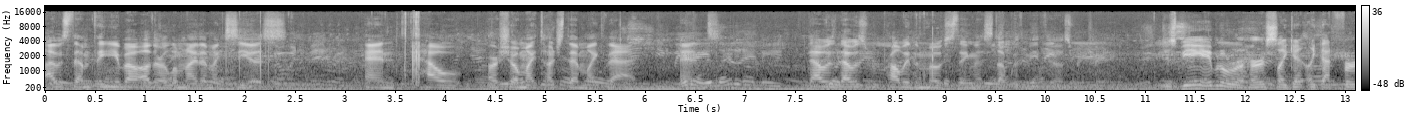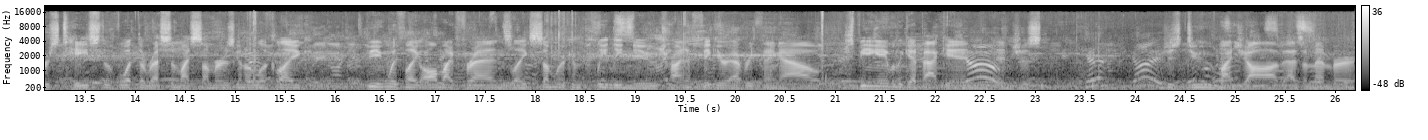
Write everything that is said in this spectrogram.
I was I'm thinking about other alumni that might see us and how our show might touch them like that. And that was that was probably the most thing that stuck with me through spring training. just being able to rehearse like get like that first taste of what the rest of my summer is gonna look like being with like all my friends like somewhere completely new trying to figure everything out just being able to get back in and just just do my job as a member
